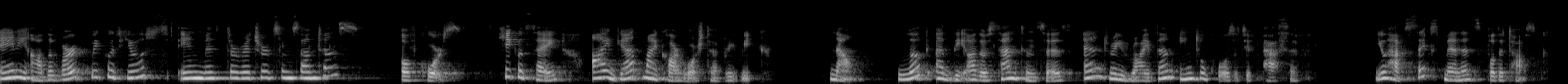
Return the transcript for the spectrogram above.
Any other verb we could use in Mr. Richardson's sentence? Of course. He could say, I get my car washed every week. Now, Look at the other sentences and rewrite them into causative passive. You have six minutes for the task.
